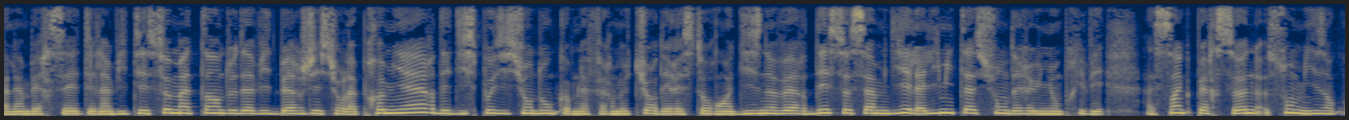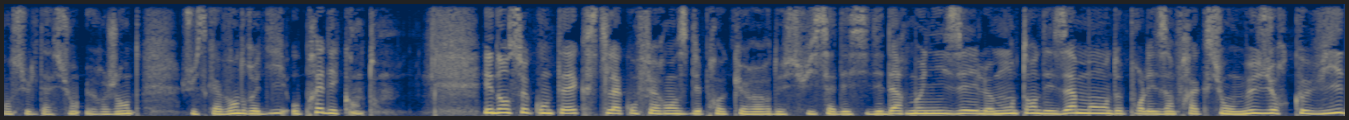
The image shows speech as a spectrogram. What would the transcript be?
Alain Berset était l'invité ce matin de David Berger sur la première. Des dispositions donc comme la fermeture des restaurants à 19h dès ce samedi et la limitation des réunions privées à 5 personnes sont mises en consultation urgente jusqu'à vendredi auprès des cantons. Et dans ce contexte, la conférence des procureurs de Suisse a décidé d'harmoniser le montant des amendes pour les infractions aux mesures Covid.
